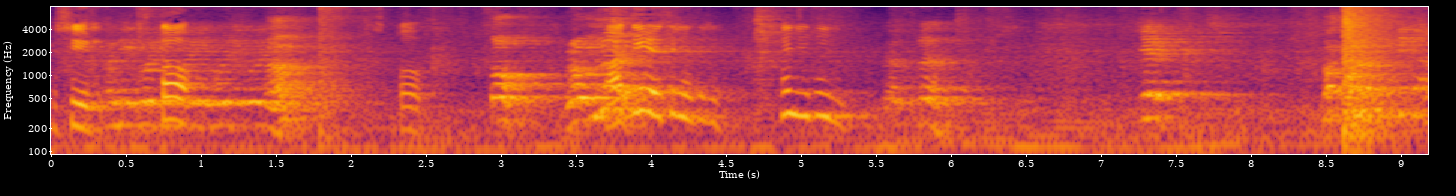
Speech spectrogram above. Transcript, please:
Kasi Balik, balik, stop. Stop. Stop. Ah, menit? tidak, tidak, tidak. Lanjut, lanjut. Pelan, pelan. Cek. Tiga.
